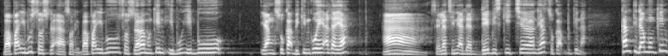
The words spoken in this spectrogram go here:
Bapak Ibu Saudara, eh, sorry, Bapak Ibu Saudara mungkin ibu-ibu yang suka bikin kue ada ya? Ah, saya lihat sini ada Debbie's Kitchen ya suka bikin. Nah, kan tidak mungkin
